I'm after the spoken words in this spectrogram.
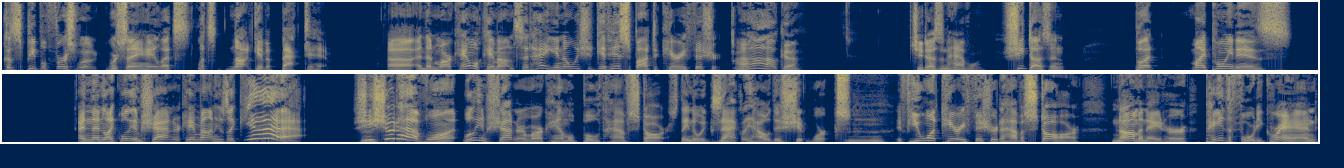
because people first were, were saying, "Hey, let's let's not give it back to him," uh, and then Mark Hamill came out and said, "Hey, you know, we should give his spot to Carrie Fisher." Ah, okay. She doesn't have one. She doesn't, but my point is, and then like William Shatner came out and he was like, "Yeah." She Hmm. should have one. William Shatner and Mark Hamill both have stars. They know exactly how this shit works. Mm-hmm. If you want Carrie Fisher to have a star, nominate her, pay the 40 grand,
